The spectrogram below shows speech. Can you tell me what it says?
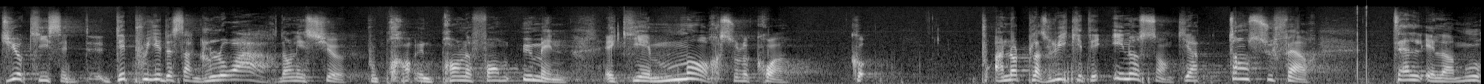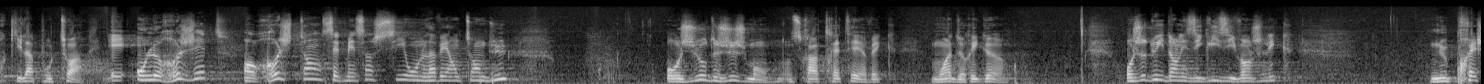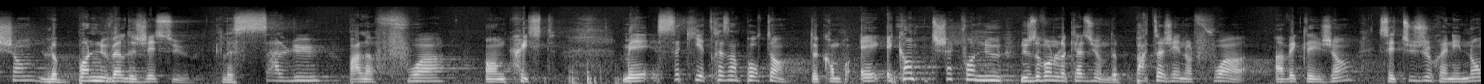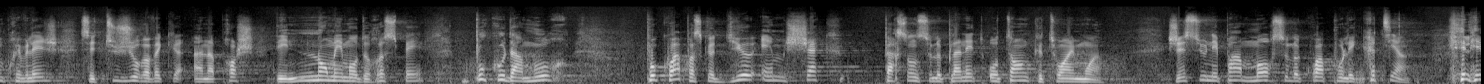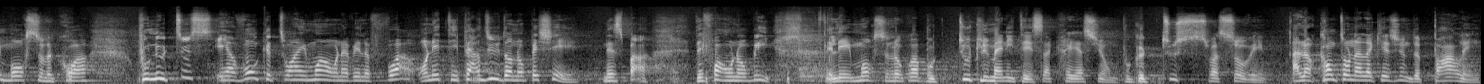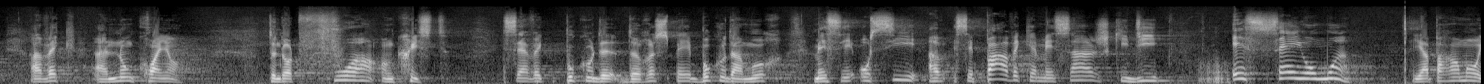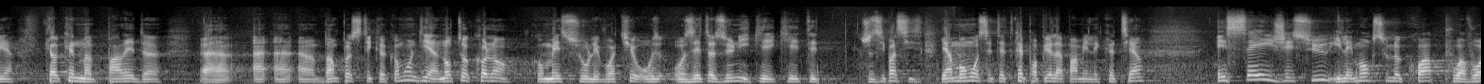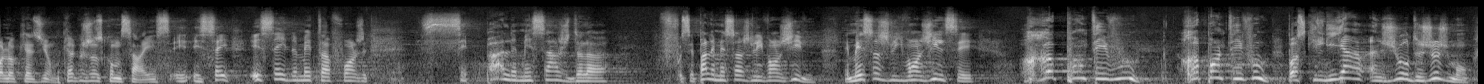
Dieu qui s'est dépouillé de sa gloire dans les cieux pour prendre la forme humaine et qui est mort sur le croix à notre place. Lui qui était innocent, qui a tant souffert, tel est l'amour qu'il a pour toi. Et on le rejette en rejetant ce message si on l'avait entendu. Au jour du jugement, on sera traité avec moins de rigueur. Aujourd'hui, dans les églises évangéliques, nous prêchons la bonne nouvelle de Jésus, le salut par la foi en Christ. Mais ce qui est très important de comprendre, et, quand chaque fois nous, nous avons l'occasion de partager notre foi avec les gens, c'est toujours un énorme privilège, c'est toujours avec une approche d'énormément de respect, beaucoup d'amour. Pourquoi? Parce que Dieu aime chaque personne sur la planète autant que toi et moi. Jésus n'est pas mort sur la croix pour les chrétiens. Il est mort sur la croix pour nous tous. Et avant que toi et moi, on avait la foi, on était perdus dans nos péchés n'est-ce pas? Des fois, on oublie. Il est mort sur le croix pour toute l'humanité, sa création, pour que tous soient sauvés. Alors, quand on a l'occasion de parler avec un non-croyant de notre foi en Christ, c'est avec beaucoup de, respect, beaucoup d'amour, mais c'est aussi, c'est pas avec un message qui dit essaye au moins. Et apparemment, il y a quelqu'un m'a parlé d'un euh, un, bumper sticker, comment on dit, un autocollant qu'on met sur les voitures aux, États-Unis, qui, était, je ne sais pas si, il y a un moment, c'était très populaire parmi les chrétiens. Essaye Jésus, il est mort sur le croix pour avoir l'occasion, quelque chose comme ça. Essaye, essaye de mettre ta foi. C'est pas le message de la, c'est pas le message de l'Évangile. Le message de l'Évangile, c'est repentez-vous, repentez-vous, parce qu'il y a un jour de jugement.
